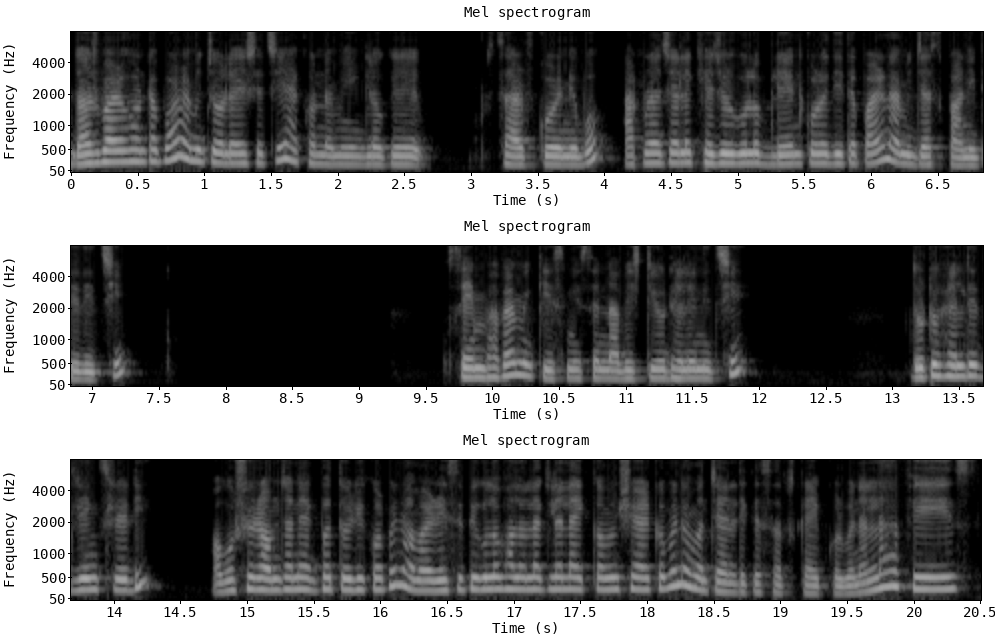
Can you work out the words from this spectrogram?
দশ বারো ঘণ্টা পর আমি চলে এসেছি। এখন আমি এগুলোকে সার্ভ করে নেব। আপনারা চাইলে খেজুরগুলো ব্লেন্ড করে দিতে পারেন। আমি জাস্ট পানিতে দিচ্ছি। সেমভাবে আমি কিশমিশের নাবিশটিও ঢেলে নিচ্ছি। দুটো হেলদি ড্রিঙ্কস রেডি অবশ্যই রমজানে একবার তৈরি করবেন। আমার রেসিপিগুলো ভালো লাগলে লাইক কমেন্ট শেয়ার করবেন। আমার চ্যানেলটিকে সাবস্ক্রাইব করবেন। আল্লাহ হাফিজ।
